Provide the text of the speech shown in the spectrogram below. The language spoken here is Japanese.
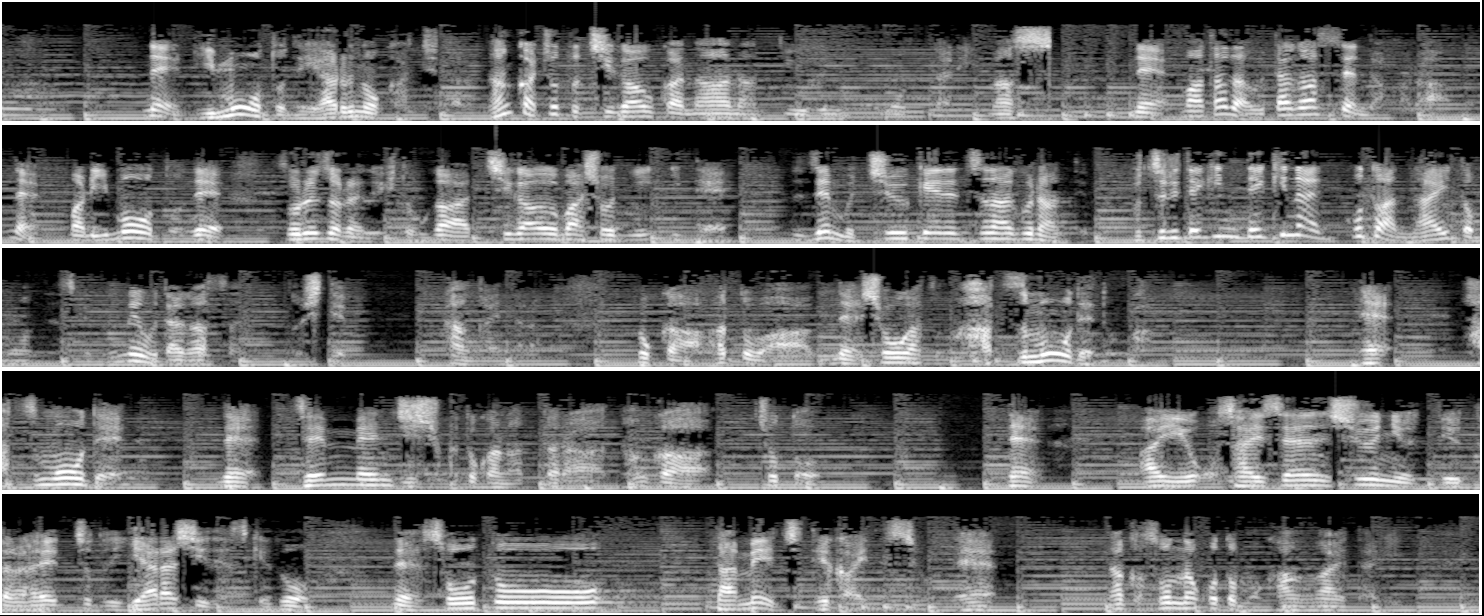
ね、リモートでやるのかって言ったら、なんかちょっと違うかななんていうふうに思ったります。ね、まあただ歌合戦だから、ね、まあリモートでそれぞれの人が違う場所にいて、全部中継で繋ぐなんて、物理的にできないことはないと思うんですけどね、歌合戦として考えたら。とか、あとはね、正月の初詣とか、ね、初詣、ね、全面自粛とかなったら、なんか、ちょっと、ね、ああいうお賽銭収入って言ったら、ちょっといやらしいですけど、ね、相当ダメージでかいですよね。なんかそんなことも考えたり、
